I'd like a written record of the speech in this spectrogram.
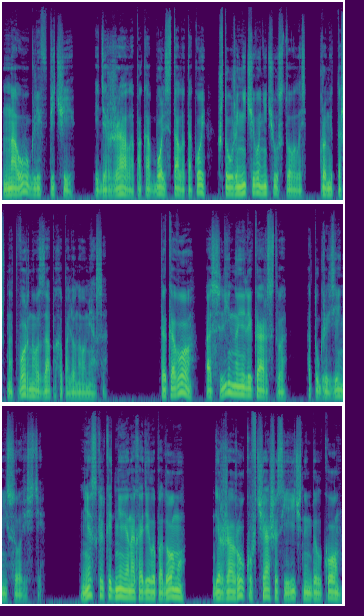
на угли в печи и держала, пока боль стала такой, что уже ничего не чувствовалось, кроме тошнотворного запаха паленого мяса. Таково ослиное лекарство от угрызений совести. Несколько дней она ходила по дому, держа руку в чаше с яичным белком,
